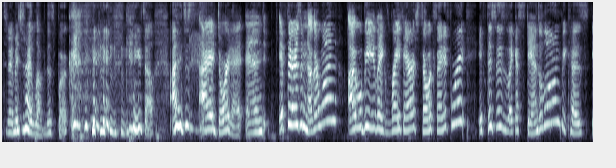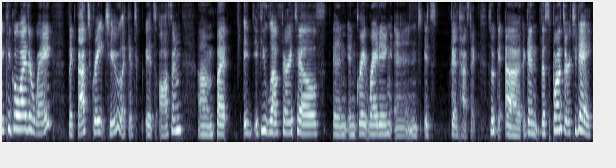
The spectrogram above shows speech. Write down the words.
did I mention I love this book? Can you tell? I just I adored it, and if there is another one, I will be like right there, so excited for it. If this is like a standalone, because it could go either way, like that's great too. Like it's it's awesome. Um, but it, if you love fairy tales and and great writing, and it's fantastic. So uh, again, the sponsor today,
